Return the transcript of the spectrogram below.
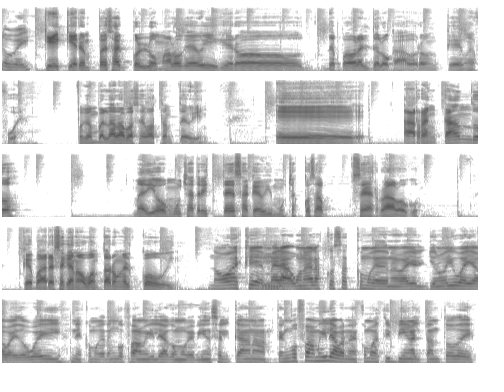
Ok. Que quiero empezar con lo malo que vi y quiero después hablar de lo cabrón que me fue. Porque en verdad la pasé bastante bien. Eh, arrancando, me dio mucha tristeza que vi muchas cosas cerradas, loco. Que parece que no aguantaron el COVID. No, es que, Sí. mira, una de las cosas como que de Nueva York, yo no vivo allá, by the way, ni es como que tengo familia como que bien cercana. Tengo familia, pero no es como que estoy bien al tanto de.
